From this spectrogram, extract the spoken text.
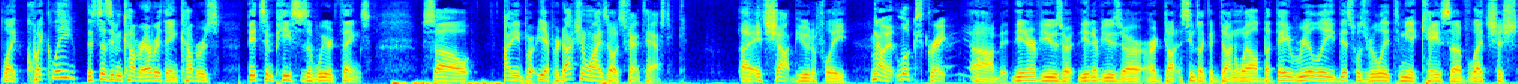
like quickly. This doesn't even cover everything; it covers bits and pieces of weird things. So, I mean, yeah, production wise, though, it's fantastic. Uh, it's shot beautifully. No, it looks great. Um, the interviews are the interviews are, are done. It seems like they're done well, but they really this was really to me a case of let's just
